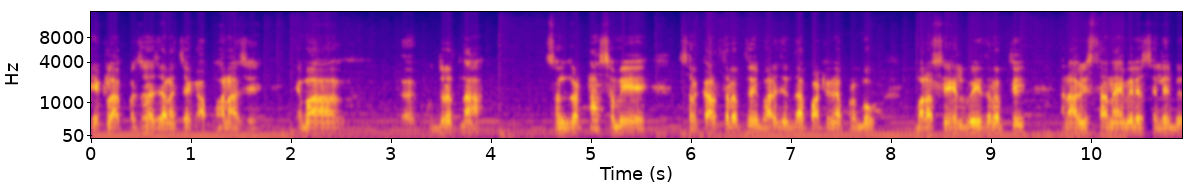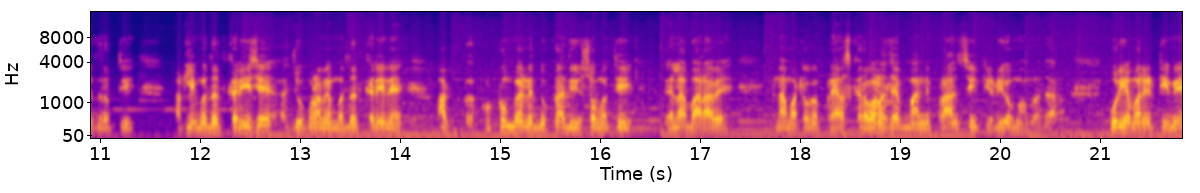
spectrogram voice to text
એક લાખ પચાસ હજારના ચેક આપવાના છે. એમાં કુદરતના સંકટના સમયે સરકાર તરફથી ભારતીય જનતા પાર્ટીના પ્રમુખ મારા સ્નેહલભાઈ તરફથી અને આ વિસ્તારના એમએલએ શૈલેષભાઈ તરફથી આટલી મદદ કરી છે. હજુ પણ અમે મદદ કરીને આ કુટુંબ અને દુઃખના દિવસોમાંથી વહેલા બહાર આવે એના માટે અમે પ્રયાસ કરવાના છે. માન્ય પ્રાંતસિંહ ટીડીઓ મામલતદાર પૂરી અમારી ટીમે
